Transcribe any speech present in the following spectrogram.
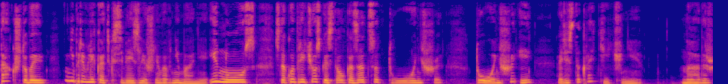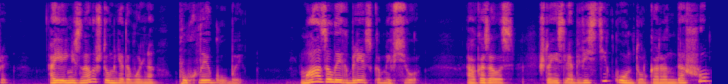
так, чтобы не привлекать к себе излишнего внимания. И нос с такой прической стал казаться тоньше, тоньше и аристократичнее. Надо же! А я и не знала, что у меня довольно пухлые губы. Мазала их блеском, и все. А оказалось, что если обвести контур карандашом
